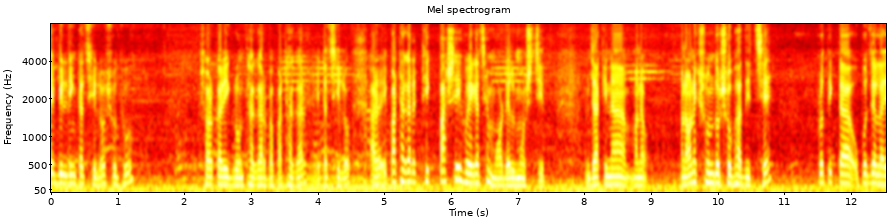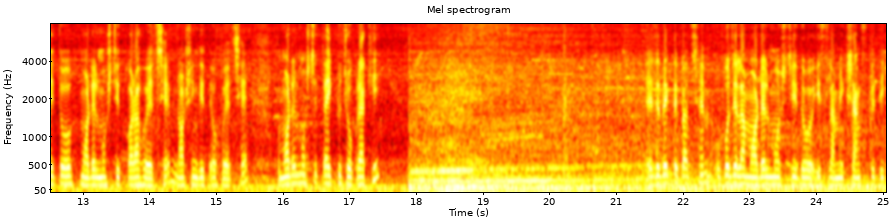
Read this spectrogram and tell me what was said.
এই বিল্ডিংটা ছিল শুধু সরকারি গ্রন্থাগার বা পাঠাগার, এটা ছিল। আর এই পাঠাগারের ঠিক পাশেই হয়ে গেছে মডেল মসজিদ, যা কিনা মানে মানে অনেক সুন্দর শোভা দিচ্ছে। প্রত্যেকটা উপজেলায় তো মডেল মসজিদ করা হয়েছে, নরসিংদীতেও হয়েছে। তো মডেল মসজিদটা একটু চোখ রাখি। এই যে দেখতে পাচ্ছেন, উপজেলা মডেল মসজিদ ও ইসলামিক সাংস্কৃতিক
